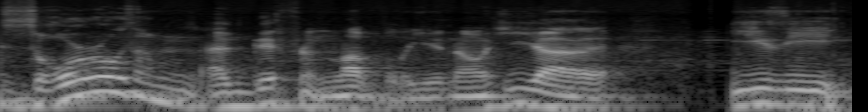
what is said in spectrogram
Zoro's on a different level, you know. He uh, easy,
